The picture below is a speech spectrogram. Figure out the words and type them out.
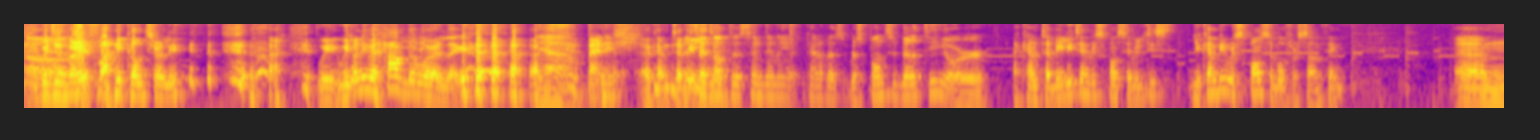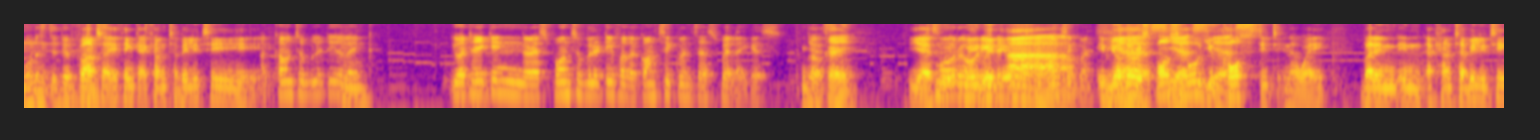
oh, which is very funny culturally. we, we don't even have the word like yeah. Spanish. accountability. Is that not the same thing kind of as responsibility or accountability and responsibilities you can be responsible for something um, What is the difference? but i think accountability Accountability, Mm. like you are taking responsibility for the consequence as well. I guess. yes okay? yes It's more we- we- we- we- Ah, the consequence. if you're the responsible yes, you yes. cost it in a way but in, in accountability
